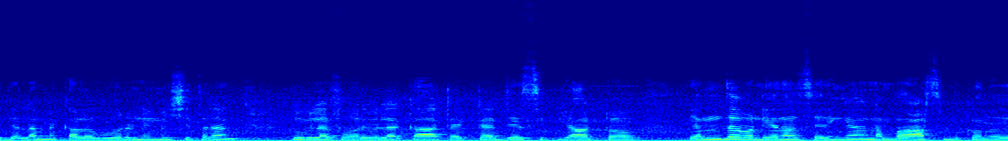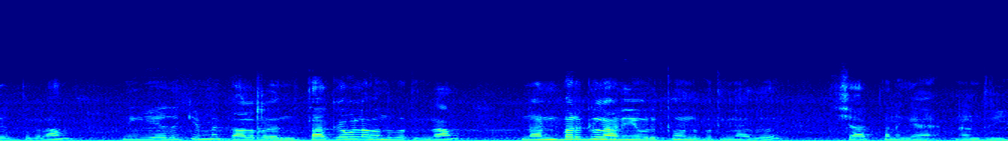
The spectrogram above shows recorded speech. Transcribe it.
இது எல்லாமே கவலை. ஒரு நிமிஷத்தில் two wheeler four wheeler car tractor JCB auto எந்த வண்டியாக இருந்தாலும் சரிங்க. நம்ம ஆர்ட்ஸ் புக்கு வந்து எடுத்துக்கலாம். நீங்கள் எதுக்குமே கவலைப்படாது இந்த தகவலை வந்து பார்த்திங்கன்னா நண்பர்கள் அனைவருக்கும் வந்து பார்த்திங்கன்னா அது ஷேர் பண்ணுங்கள் நன்றி.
